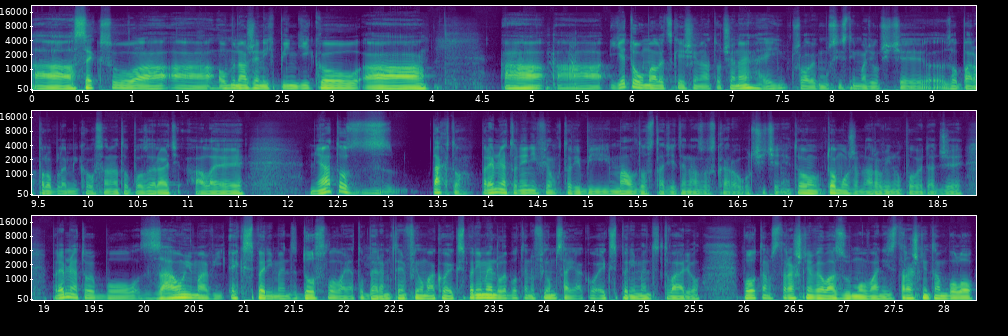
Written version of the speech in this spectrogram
a, sexu a, a obnažených pindíkov a a, a je to umeleckejšie natočené, hej, človek musí s tým mať určite zo pár problémikov sa na to pozerať, ale mňa to z, Takto, pre mňa to není film, ktorý by mal dostať 11 Oscarov, určite nie. To, to môžem na rovinu povedať, že pre mňa to bol zaujímavý experiment, doslova ja to berem ten film ako experiment, lebo ten film sa aj ako experiment tváril. Bolo tam strašne veľa zoomovaní, strašne tam bolo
